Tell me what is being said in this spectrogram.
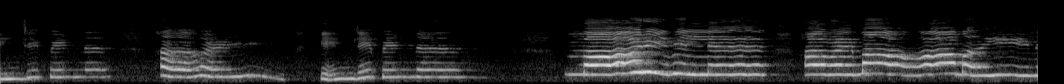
എന്റെ പെണ്ണ് അവൾ എന്റെ പെണ്ണ്. മാറിവില്ല അവൾ മാമയിൽ.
